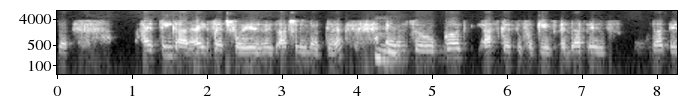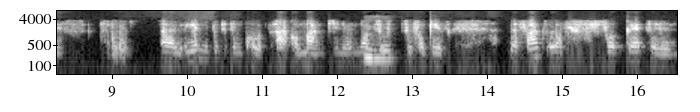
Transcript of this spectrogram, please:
But I think I, I searched for it and it's actually not there. Mm. And so God asks us to forgive, and that is that is, uh, let me put it in quotes, a command, you know, not mm-hmm. to, to forgive. The fact of forgetting.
